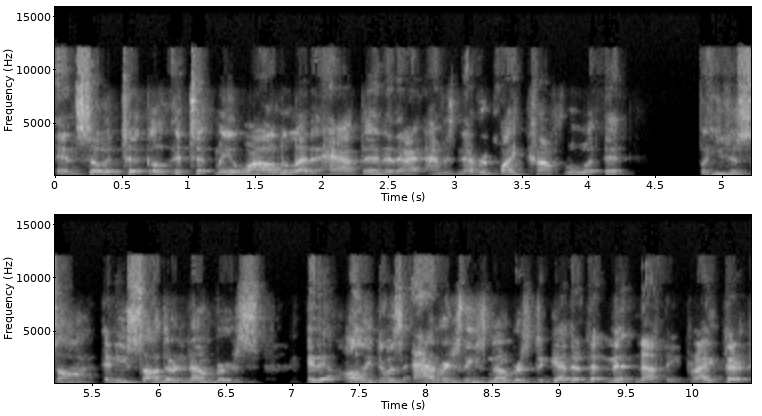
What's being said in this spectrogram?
and so it took a, it took me a while to let it happen, and I, I, was never quite comfortable with it. But you just saw it, and you saw their numbers, and it, all he did was average these numbers together that meant nothing, right? They're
